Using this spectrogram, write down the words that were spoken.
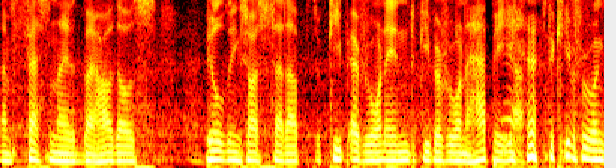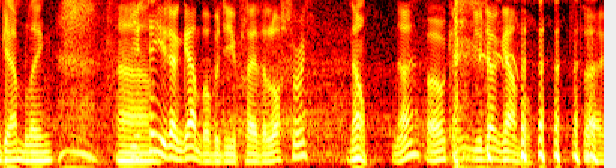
I'm fascinated by how those buildings are set up to keep everyone in, to keep everyone happy, Yeah. to keep everyone gambling. you Um, say you don't gamble, but do you play the lottery? no, No. Oh, okay. You don't gamble. so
